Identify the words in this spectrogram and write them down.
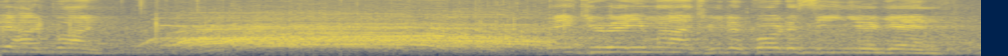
hope you had fun. Thank you very much. We look forward to seeing you again.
